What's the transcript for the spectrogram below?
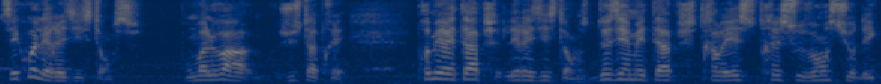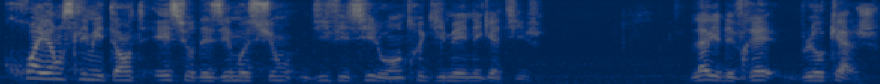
C'est quoi les résistances? On va le voir juste après. Première étape, les résistances. Deuxième étape, travailler très souvent sur des croyances limitantes et sur des émotions difficiles ou entre guillemets négatives. Là, il y a des vrais blocages.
